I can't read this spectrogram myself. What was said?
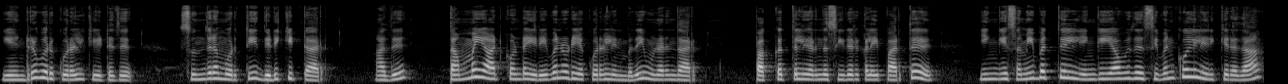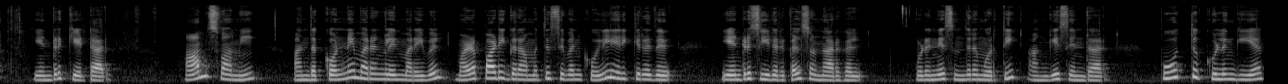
என்று ஒரு குரல் கேட்டது. சுந்தரமூர்த்தி திடுக்கிட்டார். அது தம்மை ஆட்கொண்ட இறைவனுடைய குரல் என்பதை உணர்ந்தார். பக்கத்தில் இருந்த சீடர்களை பார்த்து இங்கே சமீபத்தில் எங்கேயாவது சிவன் கோயில் இருக்கிறதா? என்று கேட்டார். ஆம் சுவாமி. அந்த கொன்னை மரங்களின் மறைவில் மழப்பாடி கிராமத்து சிவன் கோயில் இருக்கிறது என்று சீடர்கள் சொன்னார்கள். உடனே சுந்தரமூர்த்தி அங்கே சென்றார். பூத்து குலுங்கிய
